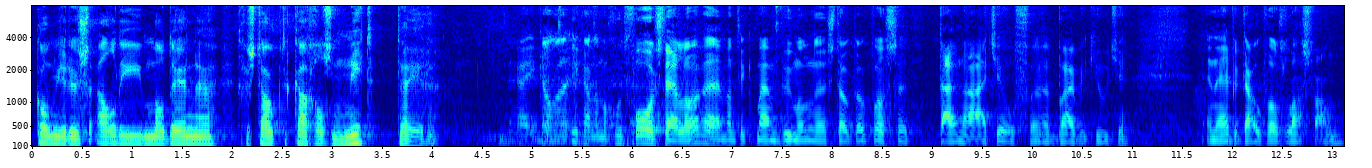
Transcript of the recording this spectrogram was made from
kom je dus al die moderne gestookte kachels niet tegen. Ik, kan, ik kan het me goed voorstellen hoor. eh, Want ik, mijn buurman eh, stookt ook wel eens een tuinhaartje of eh barbecue'tje. En dan heb ik daar ook wel eens last van.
